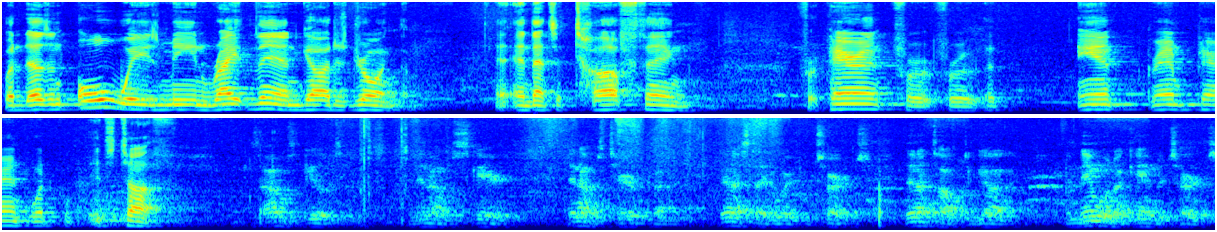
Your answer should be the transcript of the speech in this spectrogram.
But it doesn't always mean right then God is drawing them. And, and that's a tough thing for a parent, for, for an aunt, grandparent. What, it's tough. So I was guilty, then I was scared, then I was terrified, then I stayed away from church, then I talked to God, and then when I came to church,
